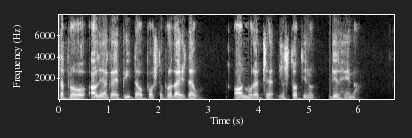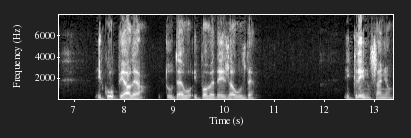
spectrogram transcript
Zapravo Alija ga je pitao pošto prodaješ devu, a on mu reče za stotinu dirhema. I kupi Alija tu devu i povede iza uzde i krinu sa njom.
